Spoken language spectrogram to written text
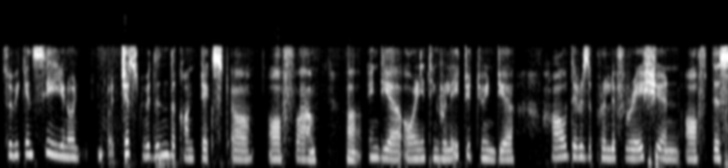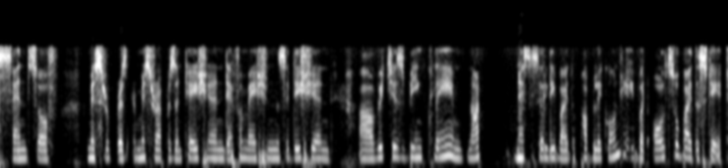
So we can see, you know, just within the context of um, India or anything related to India how there is a proliferation of this sense of misrepre- misrepresentation, defamation, sedition, uh, which is being claimed not necessarily by the public only, but also by the state.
